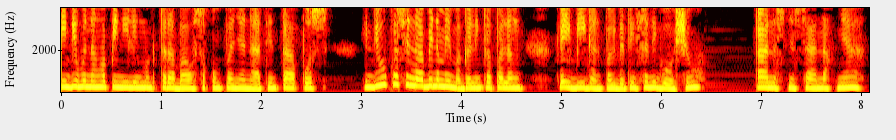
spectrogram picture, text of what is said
Hindi mo na nga piniling magtrabaho sa kumpanya natin tapos hindi mo pa sinabi na may magaling ka palang kaibigan pagdating sa negosyo. Anas niya sa anak niya.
